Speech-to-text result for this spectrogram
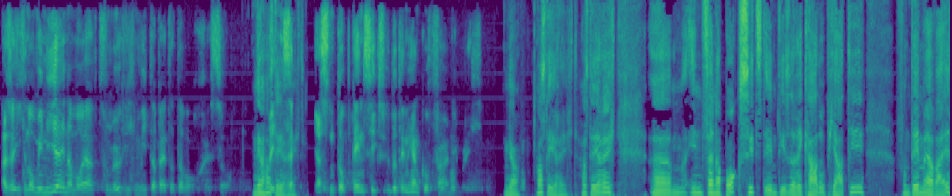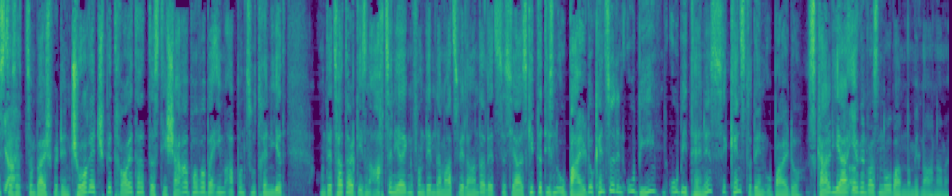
Also ich nominiere ihn einmal zum möglichen Mitarbeiter der Woche. So. Ja, hast du eh recht. Ersten Top Ten Six über den Herrn Goffin nämlich. Ja, hast eh recht. Hast eh recht. Ähm, in seiner Box sitzt eben dieser Riccardo Piatti, von dem er weiß, ja. dass er zum Beispiel den Joric betreut hat, dass die Sharapova bei ihm ab und zu trainiert. Und jetzt hat er halt diesen 18-Jährigen, von dem der Mats Wielander letztes Jahr, es gibt ja diesen Ubaldo, kennst du den Ubi, Ubi Tennis? Kennst du den Ubaldo? Scalia ja. irgendwas Nobam mit Nachname.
